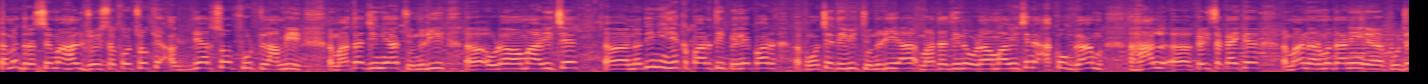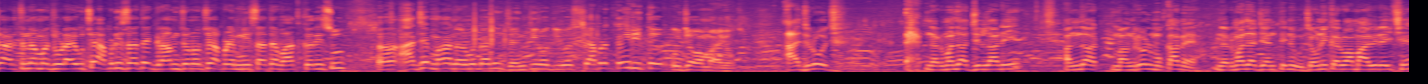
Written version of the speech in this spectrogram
તમે દ્રશ્યમાં હાલ જોઈ શકો છો કે અગિયારસો ફૂટ લાંબી માતાજીની આ ચુંદડી અ, ઉડાવવામાં આવી છે. નદીની એક પારથી પેલે પાર પહોંચે તેવી ચુંદડી આ માતાજીને ઉડાવવામાં આવી છે ને આખું ગામ હાલ કહી શકાય કે મા નર્મદાની પૂજા અર્ચનામાં જોડાયું છે. આપણી સાથે ગ્રામજનો છે, આપણે એમની સાથે વાત કરીશું. આજે મા નર્મદાની જયંતિનો દિવસ છે. આપણે કઈ રીતે ઉજવવામાં આવ્યો આજરોજ નર્મદા જિલ્લાની અંદર મંગરોલ મુકામે નર્મદા જયંતિની ઉજવણી કરવામાં આવી રહી છે.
